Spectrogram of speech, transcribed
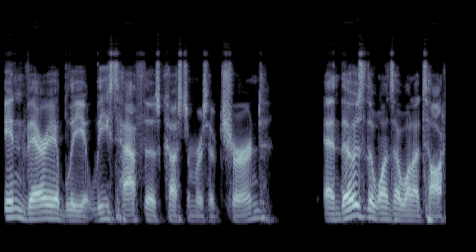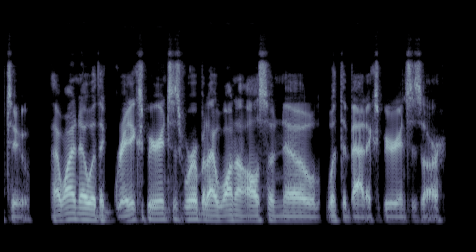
invariably, at least half those customers have churned. And those are the ones I want to talk to. I want to know what the great experiences were, but I want to also know what the bad experiences are.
